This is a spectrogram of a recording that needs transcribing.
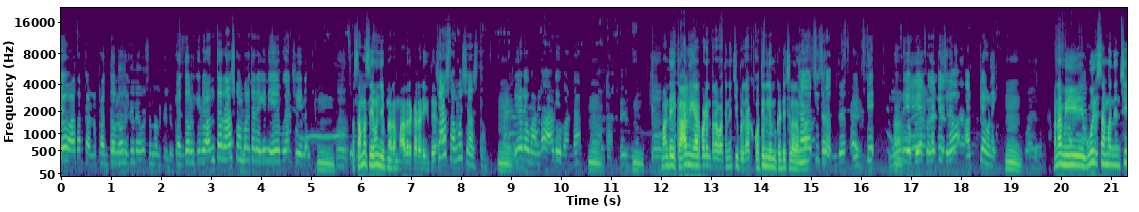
లేవు ఆధార్ కార్డులు. పెద్దోళ్ళకి పెద్దోళ్ళకి లేవు అంతా రాసుకొని పోతారే కానీ ఏం కానీ చేయలేదు. సమస్య ఏమని చెప్పినారమ్మా ఆధార్ కార్డు అడిగితే? చేస్తాము చేస్తాం. ఏడో బండ ఆడి బండ. అంటే. ఈ కాలనీ ఏర్పడిన తర్వాత నుంచి ఇప్పుడు దాకా కొత్త ఇల్లు కట్టించలేదమ్మా? ముందు ఎప్పుడు ఎట్లా కట్టించారో అట్లే ఉన్నాయి. ఉమ్. అన్న మీ ఊరికి సంబంధించి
